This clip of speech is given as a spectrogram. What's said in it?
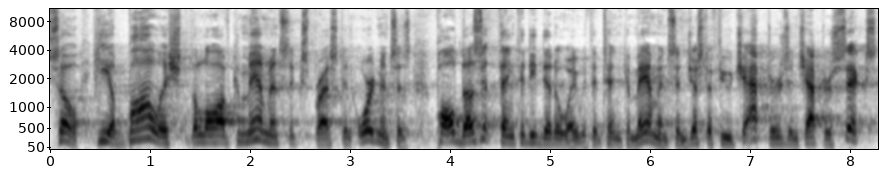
So he abolished the law of commandments expressed in ordinances. Paul doesn't think that he did away with the Ten Commandments. In just a few chapters, in chapter six,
